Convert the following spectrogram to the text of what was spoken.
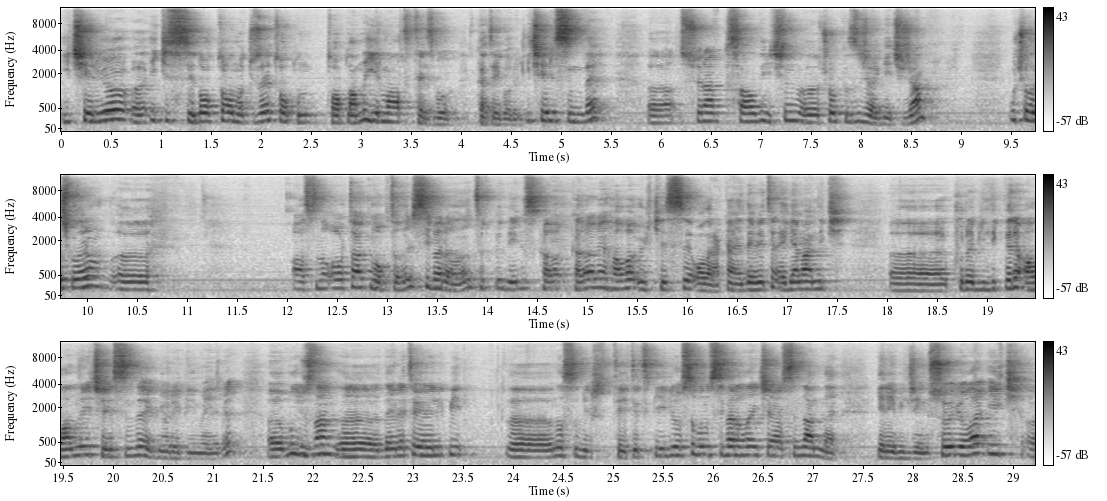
içeriyor. E, İkisi doktor olmak üzere toplum, toplamda 26 tez bu kategori içerisinde. E, Sürem kısaldığı için e, çok hızlıca geçeceğim. Bu çalışmaların e, aslında ortak noktaları siber alanı tıpkı deniz, ka- kara ve hava ülkesi olarak yani devletin egemenlik kurabildikleri alanlar içerisinde görebilmeleri. E, bu yüzden e, devlete yönelik bir e, nasıl bir tehdit geliyorsa bunun siber alan içerisinden de gelebileceğini söylüyorlar. İlk e,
